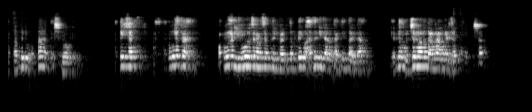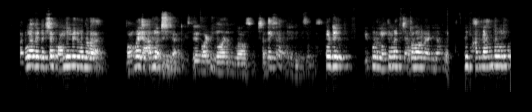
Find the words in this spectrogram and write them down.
ఆ కమిటీలో ఉన్నారు అధ్యక్ష అధ్యక్ష తర్వాత పల్నాడు యువజన సమితి పెడుతుంటే రాజకీయాలు తగ్గిందా ఎన్నో ఉద్యమాలు ధర్నాలు కూడా జరిగాయి అధ్యక్ష తర్వాత అధ్యక్ష పంతొమ్మిది వందల తొంభై ఆరులో అప్పుడు ఇప్పుడు ముఖ్యమంత్రి చంద్రబాబు నాయుడు గారు మా ప్రాంతంలో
